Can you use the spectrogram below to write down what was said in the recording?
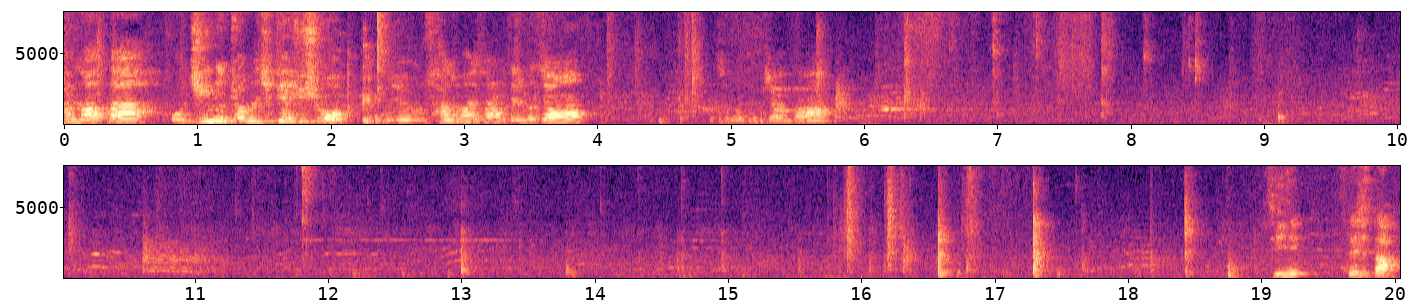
자, 답 나왔다. 오, 지인님 조금 더 집중해 주시고. 어, 저 산소만에 사람 되는 거죠? 저거 듣지 않다. 지인님 되셨다.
